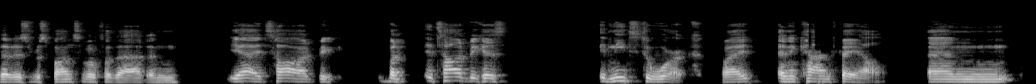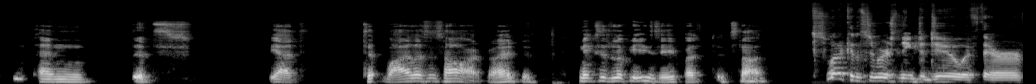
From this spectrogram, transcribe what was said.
that is responsible for that, and yeah, it's hard, but it's hard because it needs to work, right? And it can't fail, and and it's yeah, t- wireless is hard, right? It makes it look easy, but it's not. So, what do consumers need to do if they're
